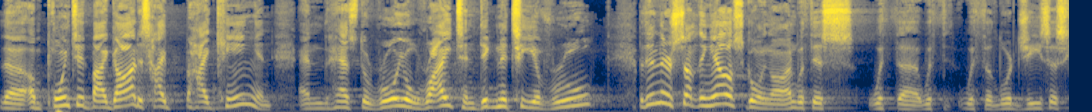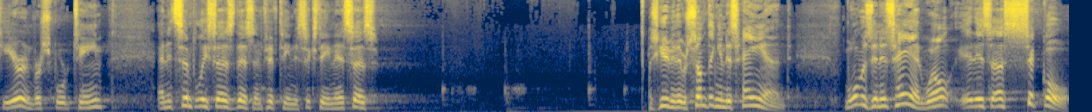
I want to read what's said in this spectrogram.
the appointed by God as high, high king and, and has the royal right and dignity of rule. But then there's something else going on with this, with, uh, with, with the Lord Jesus here in verse 14. And it simply says this in 15 to 16. And It says, excuse me, there was something in his hand. What was in his hand? Well, it is a sickle.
